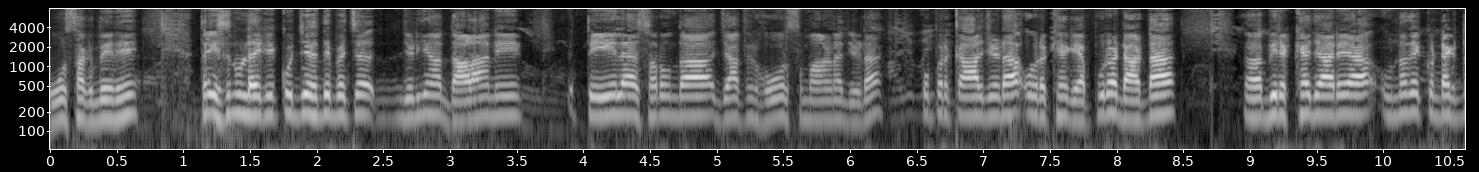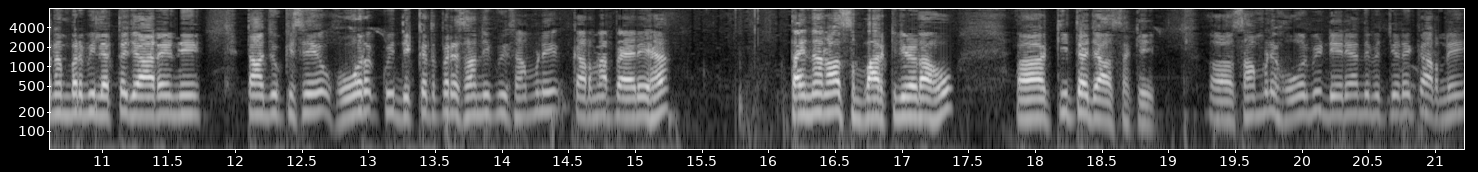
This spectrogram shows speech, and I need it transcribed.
ਹੋ ਸਕਦੇ ਨੇ। ਤੇ ਇਸ ਨੂੰ ਲੈ ਕੇ ਕੁਝ ਇਸ ਦੇ ਵਿੱਚ ਜਿਹੜੀਆਂ ਦਾਲਾਂ ਨੇ, ਤੇਲ ਹੈ ਸਰੋਂ ਦਾ ਜਾਂ ਫਿਰ ਹੋਰ ਸਮਾਨ ਹੈ ਜਿਹੜਾ ਉਹ ਪ੍ਰਕਾਰ ਜਿਹੜਾ ਉਹ ਰੱਖਿਆ ਗਿਆ। ਪੂਰਾ ਡਾਟਾ ਵੀ ਰੱਖਿਆ ਜਾ ਰਿਹਾ। ਉਹਨਾਂ ਦੇ ਕੰਟੈਕਟ ਨੰਬਰ ਵੀ ਲਿੱਤੇ ਜਾ ਰਹੇ ਨੇ। ਤਾਂ ਜੋ ਕਿਸੇ ਹੋਰ ਕੋਈ ਦਿੱਕਤ, ਪਰੇਸ਼ਾਨੀ ਕੋਈ ਸਾਹਮਣੇ ਕਰਨਾ ਪੈ ਰਿਹਾ, ਤਾਂ ਇਹਨਾਂ ਨਾਲ ਸੰਪਰਕ ਜਿਹੜਾ ਉਹ ਕੀਤਾ ਜਾ ਸਕੇ। ਸਾਹਮਣੇ ਹੋਰ ਵੀ ਡੇਰਿਆਂ ਦੇ ਵਿੱਚ ਜਿਹੜੇ ਘਰ ਨੇ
